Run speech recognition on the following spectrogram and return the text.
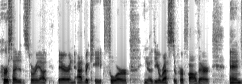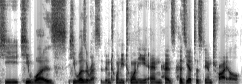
her side of the story out there and advocate for, you know, the arrest of her father. And he he was he was arrested in 2020 and has has yet to stand trial.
